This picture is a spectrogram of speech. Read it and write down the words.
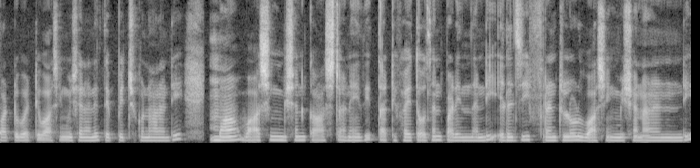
పట్టుబట్టి వాషింగ్ మిషన్ అనేది తెప్పించుకున్నానండి. మా వాషింగ్ మిషన్ కాస్ట్ అనేది థర్టీ ఫైవ్ థౌజండ్ పడిందండి. LG front load washing machine అండి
